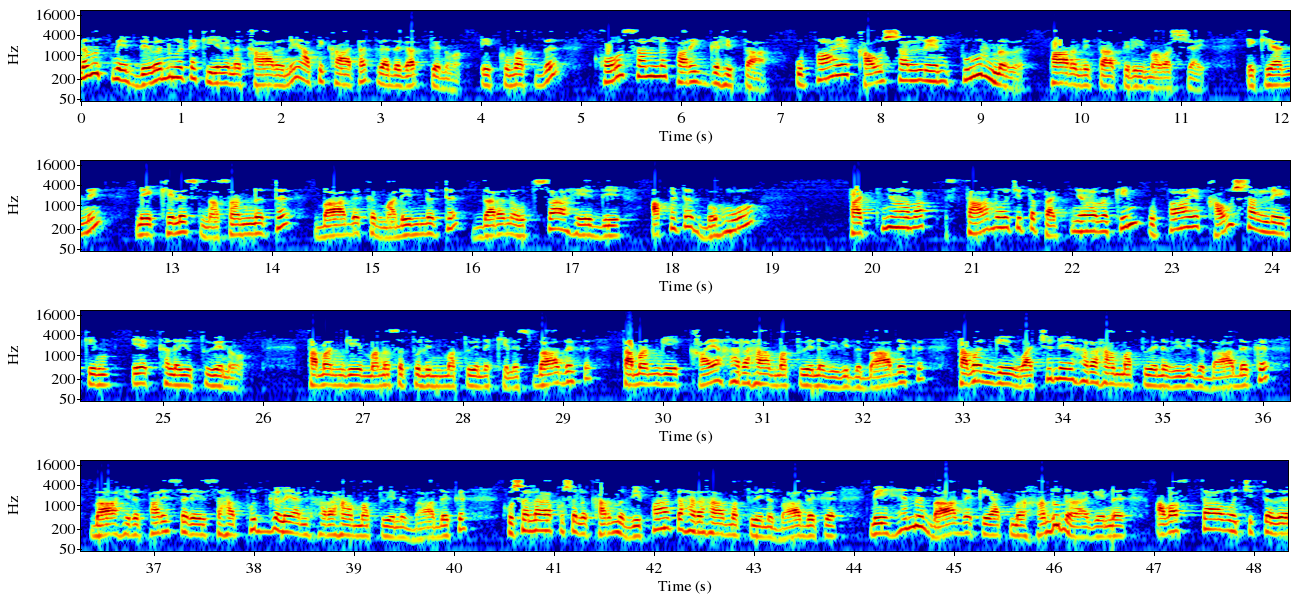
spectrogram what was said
නමුත් මේ දෙවනුවට කියවෙන කාරණේ අපි කාටත් වැදගත් වෙනවා. ඒ කුමක්ද? කෝසල්ල පරිග්‍රහිතා උපාය කෞශල්‍යයෙන් පූර්ණව පාරමිතා පිරීම අවශ්‍යයි. ඒ කියන්නේ මේ කෙලස් නසන්නට බාධක මඩින්නට දරන උත්සාහයේදී අපට බොහෝ ප්‍රඥාවක් ස්ථානෝචිත ප්‍රඥාවකින් උපාය කෞශල්‍යයකින් එය කළ යුතු වෙනවා. Tamanගේ මනස තුලින් මතුවෙන කෙලස් බාධක තමන්ගේ කය හරහා මතුවෙන විවිධ බාධක, තමන්ගේ වචනය හරහා මතුවෙන විවිධ බාධක, බාහිර පරිසරය සහ පුද්ගලයන් හරහා මතුවෙන බාධක, කුසල කුසල කර්ම විපාක හරහා මතුවෙන බාධක මේ හැම බාධකයක්ම හඳුනාගෙන අවස්ථාවෝචිතව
